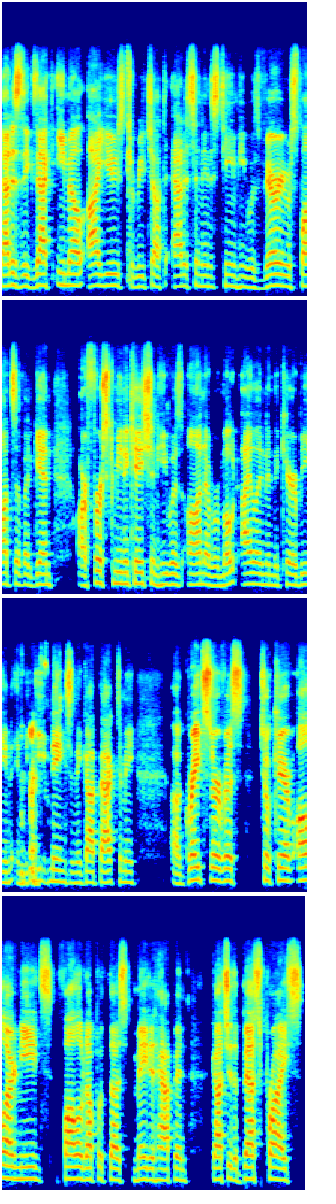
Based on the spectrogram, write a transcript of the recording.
That is the exact email I used to reach out to Addison and his team. He was very responsive. Again, our first communication, he was on a remote island in the Caribbean in the evenings and he got back to me. A great service, took care of all our needs, followed up with us, made it happen, got you the best price.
